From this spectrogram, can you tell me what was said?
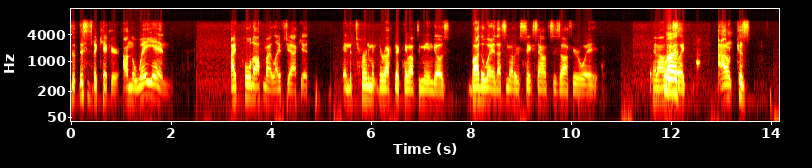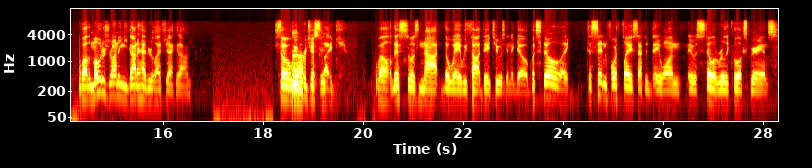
th- this is the kicker on the way in i pulled off my life jacket and the tournament director came up to me and goes by the way that's another six ounces off your weight and i was What? just like i don't because while the motor's running you got to have your life jacket on so we Uh, were just like well this was not the way we thought day two was going to go but still like to sit in fourth place after day one it was still a really cool experience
